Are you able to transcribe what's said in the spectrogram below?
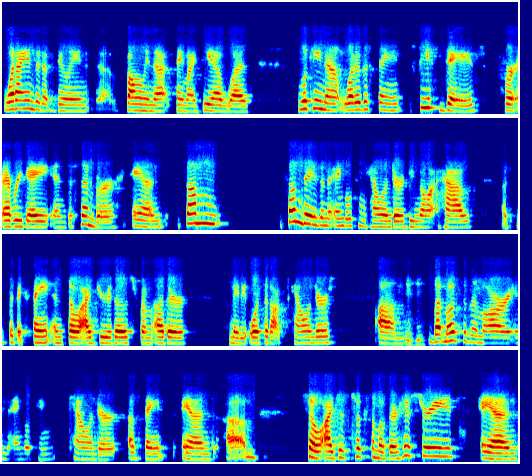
what I ended up doing, uh, following that same idea, was looking at what are the saint feast days for every day in December. And some some days in the Anglican calendar do not have a specific saint, and so I drew those from other maybe Orthodox calendars. Um, Mhm. But most of them are in the Anglican calendar of saints, and um, so I just took some of their histories, and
